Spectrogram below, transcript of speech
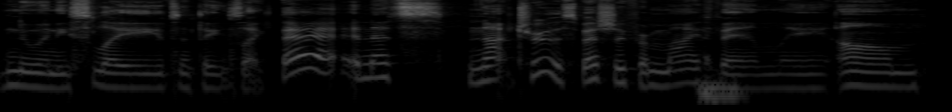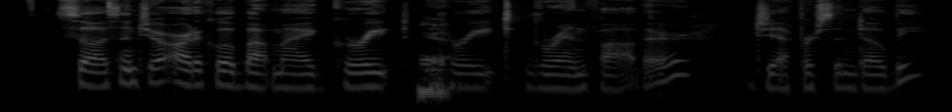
knew any slaves and things like that, and that's not true, especially for my family. Um, so I sent you an article about my great Yeah. great grandfather Jefferson Doby,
